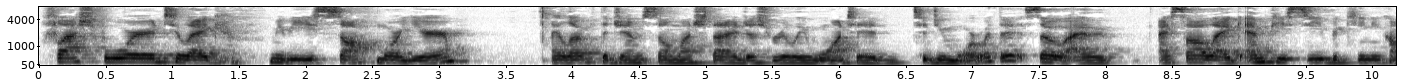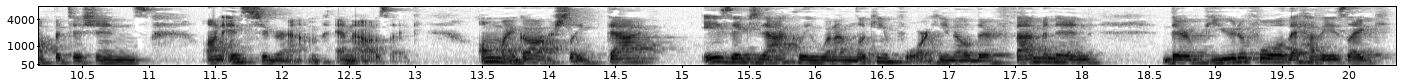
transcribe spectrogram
flash forward to like maybe sophomore year, I loved the gym so much that I just really wanted to do more with it. So I I saw like NPC bikini competitions on Instagram and I was like, "Oh my gosh, like that is exactly what I'm looking for." You know, they're feminine they're beautiful. They have these like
